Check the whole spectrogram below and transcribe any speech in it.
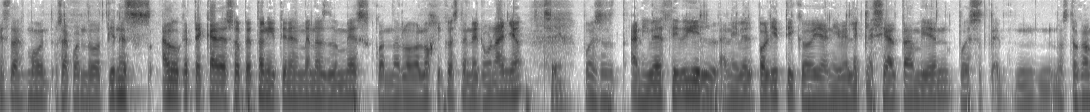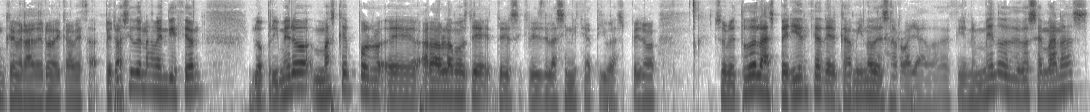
estos momentos, o sea, cuando tienes algo que te cae de sopetón y tienes menos de un mes, cuando lo lógico es tener un año, pues a nivel civil, a nivel político y a nivel eclesial también, pues eh, nos toca un quebradero de cabeza. Pero ha sido una bendición, lo primero, más que por, eh, ahora hablamos de, de, si queréis, de las iniciativas, pero sobre todo la experiencia del camino desarrollado. Es decir, en menos de dos semanas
